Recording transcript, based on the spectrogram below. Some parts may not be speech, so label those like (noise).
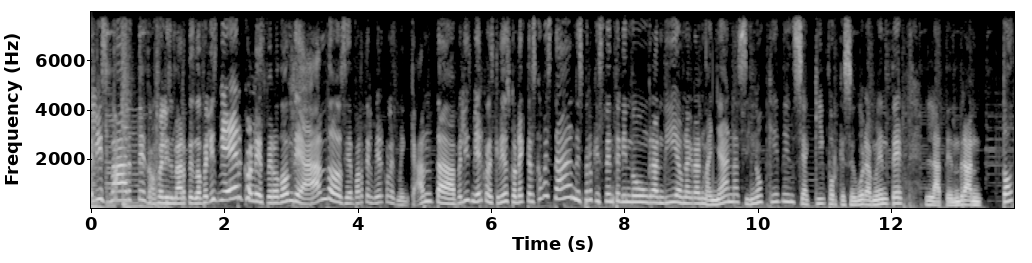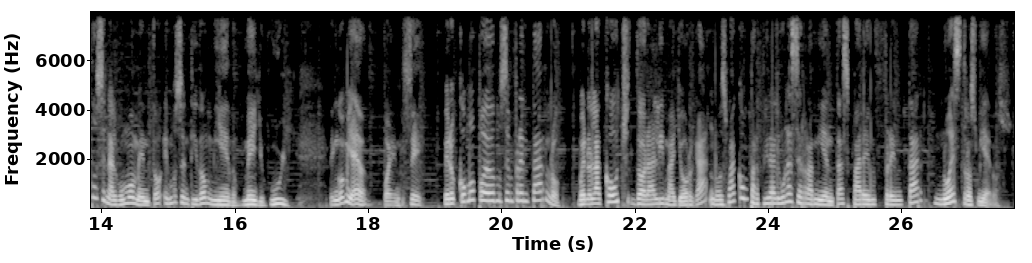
Feliz martes, no feliz martes, no feliz miércoles, pero ¿dónde ando? Si aparte el miércoles me encanta. Feliz miércoles, queridos connectors, ¿cómo están? Espero que estén teniendo un gran día, una gran mañana. Si no, quédense aquí porque seguramente la tendrán. Todos en algún momento hemos sentido miedo, mello, uy, tengo miedo. Bueno, sí, pero ¿cómo podemos enfrentarlo? Bueno, la coach Dorali Mayorga nos va a compartir algunas herramientas para enfrentar nuestros miedos.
